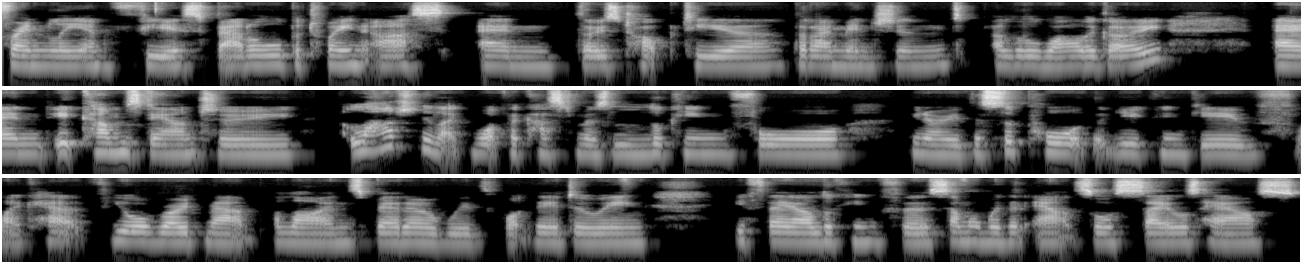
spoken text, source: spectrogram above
friendly and fierce battle between us and those top tier that I mentioned a little while ago. And it comes down to largely like what the customer's looking for, you know, the support that you can give, like how your roadmap aligns better with what they're doing. If they are looking for someone with an outsourced sales house,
